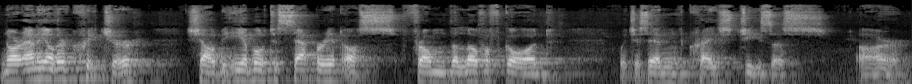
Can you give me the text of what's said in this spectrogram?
nor any other creature shall be able to separate us from the love of God which is in Christ Jesus our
